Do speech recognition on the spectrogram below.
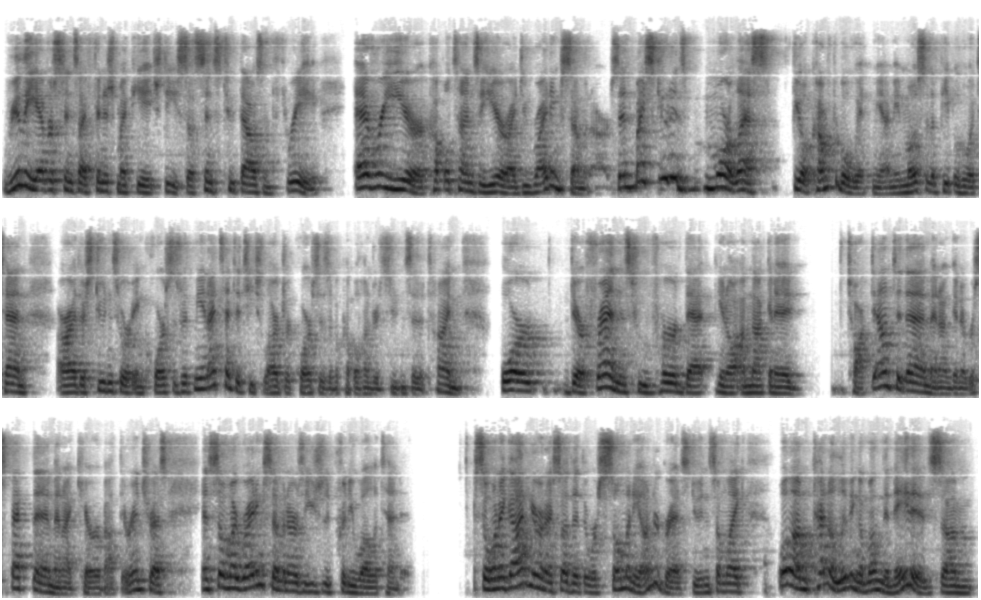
really ever since I finished my PhD, so since 2003, every year, a couple times a year, I do writing seminars. And my students more or less feel comfortable with me. I mean, most of the people who attend are either students who are in courses with me, and I tend to teach larger courses of a couple hundred students at a time, or they're friends who've heard that, you know, I'm not going to talk down to them and I'm going to respect them and I care about their interests. And so my writing seminars are usually pretty well attended. So when I got here and I saw that there were so many undergrad students, I'm like, well, I'm kind of living among the natives. Um,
